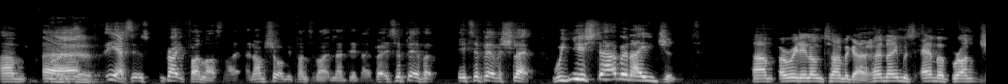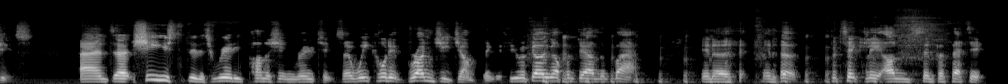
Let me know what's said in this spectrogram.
Um, uh, Yes, it was great fun last night, and I'm sure it'll be fun tonight in Llandudno. But it's a bit of a it's a bit of a schlep. We used to have an agent um, a really long time ago. Her name was Emma Brünjes. And uh, she used to do this really punishing routing, so we called it brungy jumping. If you were going up and down the map in a in a particularly unsympathetic,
